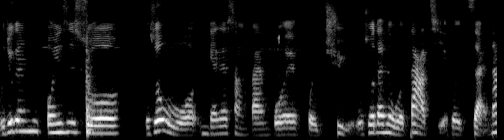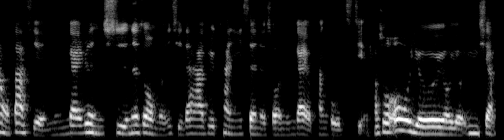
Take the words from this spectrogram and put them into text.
我就跟翁医师说。我说我应该在上班，不会回去。我说，但是我大姐会在。那我大姐你应该认识，那时候我们一起带她去看医生的时候，你应该有看过我姐。她说，哦，有有有有印象。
